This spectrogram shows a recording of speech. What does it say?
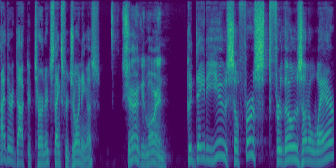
Hi there, Dr. Turnage. Thanks for joining us. Sure. Good morning. Good day to you. So, first, for those unaware,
